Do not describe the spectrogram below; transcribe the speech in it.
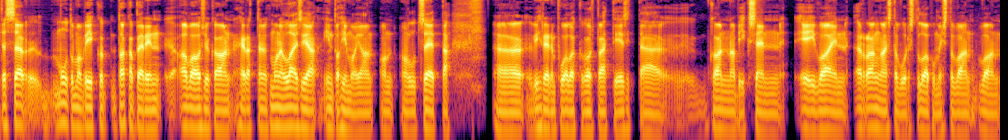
Tässä äh, muutama viikko takaperin avaus, joka on herättänyt monenlaisia intohimoja, on, on ollut se, että vihreiden puoluekokous päätti esittää kannabiksen ei vain rangaistavuudesta luopumista, vaan, vaan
